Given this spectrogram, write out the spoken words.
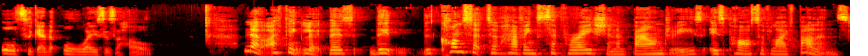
all together, always as a whole? No, I think, look, there's the, the concept of having separation and boundaries is part of life balance.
